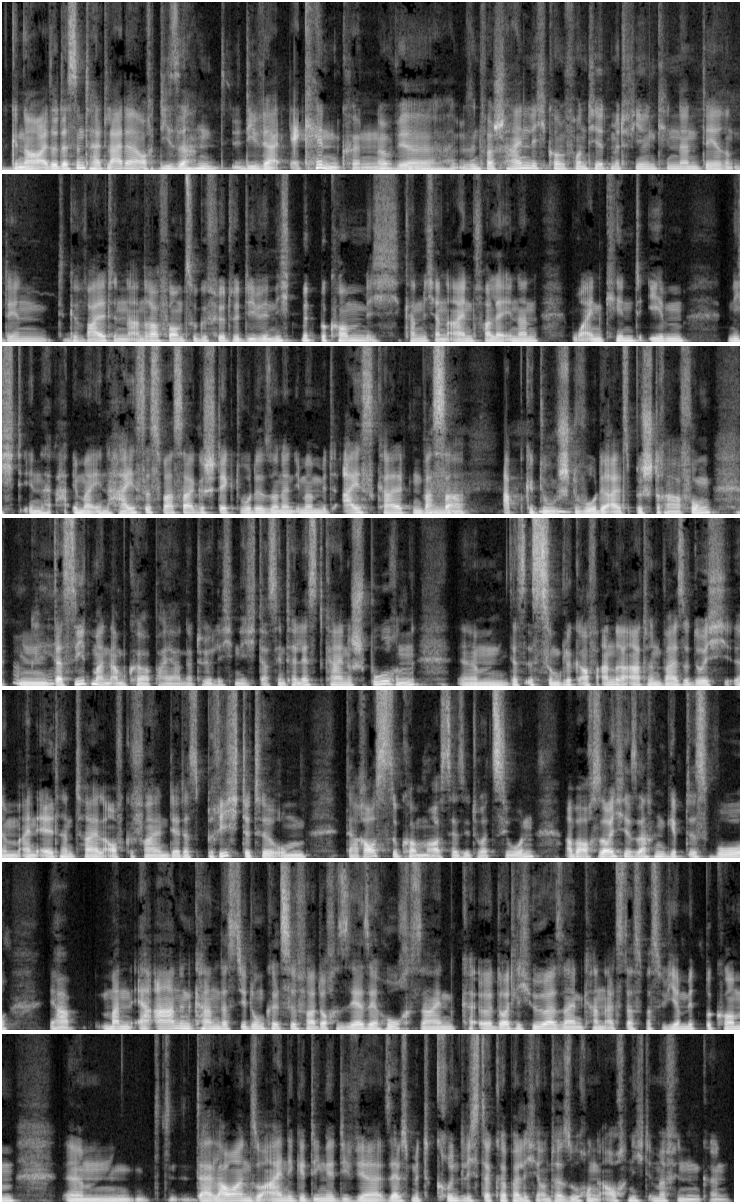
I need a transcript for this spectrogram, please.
Genau, also das sind halt leider auch die Sachen, die wir erkennen können. Ne? Wir mhm. sind wahrscheinlich konfrontiert mit vielen Kindern, deren, denen Gewalt in anderer Form zugeführt wird, die wir nicht mitbekommen. Ich kann mich an einen Fall erinnern, wo ein Kind eben nicht in, immer in heißes Wasser gesteckt wurde, sondern immer mit eiskaltem Wasser. Mhm abgeduscht wurde als Bestrafung. Okay. Das sieht man am Körper ja natürlich nicht. Das hinterlässt keine Spuren. Ähm, das ist zum Glück auf andere Art und Weise durch ähm, einen Elternteil aufgefallen, der das berichtete, um da rauszukommen aus der Situation. Aber auch solche Sachen gibt es, wo ja, man erahnen kann, dass die Dunkelziffer doch sehr, sehr hoch sein, äh, deutlich höher sein kann als das, was wir mitbekommen. Ähm, da lauern so einige Dinge, die wir selbst mit gründlichster körperlicher Untersuchung auch nicht immer finden können.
